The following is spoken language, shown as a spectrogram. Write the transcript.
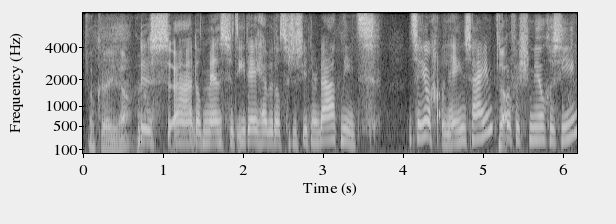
Oké, okay, ja, ja. Dus uh, dat mensen het idee hebben dat ze dus inderdaad niet... dat ze heel erg alleen zijn, Ja. professioneel gezien.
